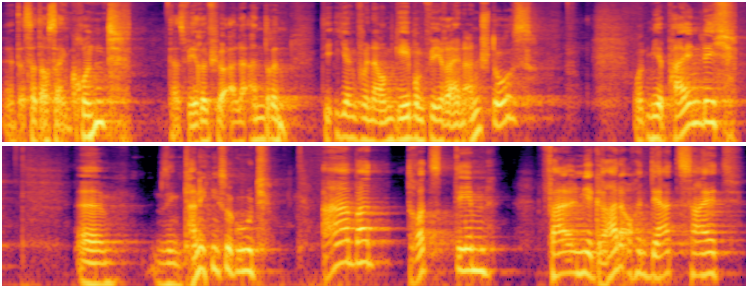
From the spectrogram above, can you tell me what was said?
Das hat auch seinen Grund. Das wäre für alle anderen, die irgendwo in der Umgebung wäre, ein Anstoß. Und mir peinlich. Äh, singen kann ich nicht so gut. Aber trotzdem fallen mir gerade auch in der Zeit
